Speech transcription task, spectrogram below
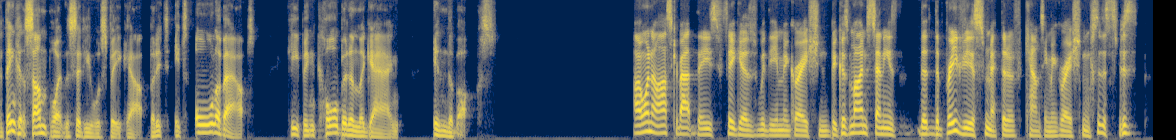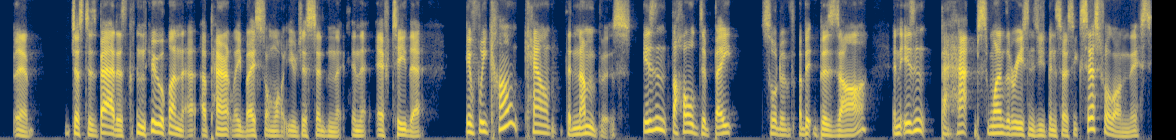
I think at some point the city will speak out, but it's it's all about keeping Corbyn and the gang in the box. I want to ask about these figures with the immigration because my understanding is that the previous method of counting immigration was, was uh, just as bad as the new one, uh, apparently, based on what you just said in the, in the FT there if we can't count the numbers, isn't the whole debate sort of a bit bizarre? And isn't perhaps one of the reasons you've been so successful on this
